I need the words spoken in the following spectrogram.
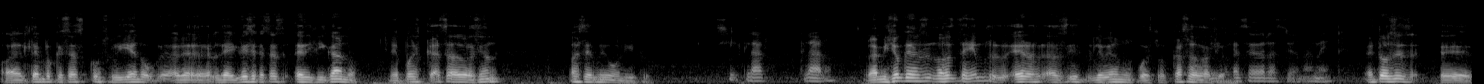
o al templo que estás construyendo, la iglesia que estás edificando, le pones casa de oración, va a ser muy bonito. Sí, claro, claro. La misión que nosotros teníamos era así, le habíamos puesto, casa de oración. casa de oración, amén. Entonces, eh,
